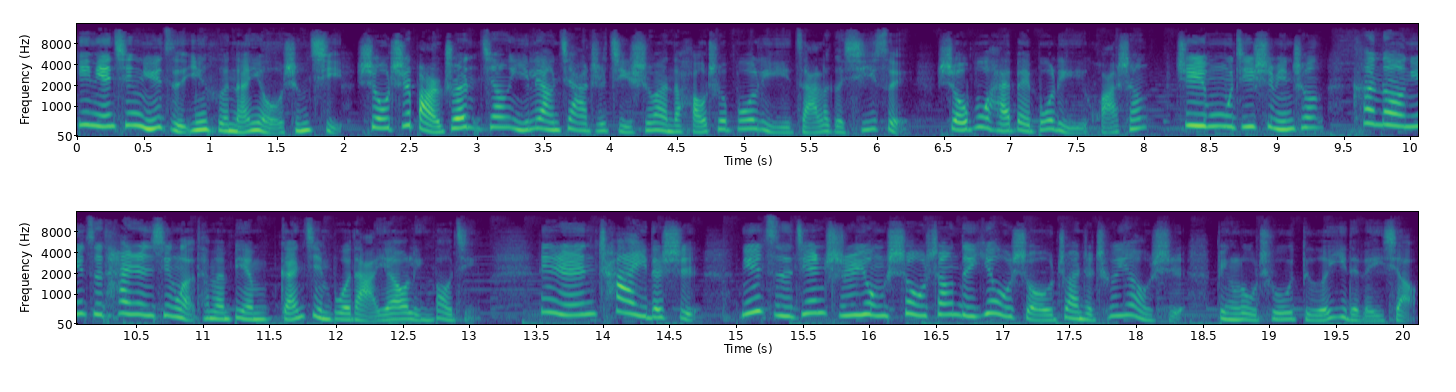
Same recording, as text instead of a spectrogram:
一年轻女子因和男友生气，手持板砖将一辆价值几十万的豪车玻璃砸了个稀碎，手部还被玻璃划伤。据目击市民称，看到女子太任性了，他们便赶紧拨打幺幺零报警。令人诧异的是，女子坚持用受伤的右手转着车钥匙，并露出得意的微笑。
